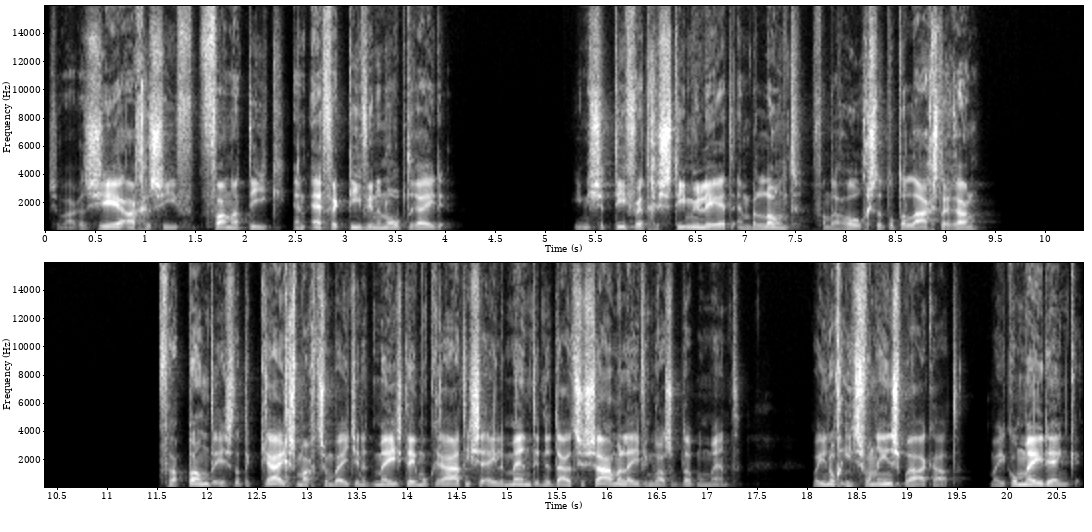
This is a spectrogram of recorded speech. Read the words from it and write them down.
Ze waren zeer agressief, fanatiek en effectief in hun optreden. Initiatief werd gestimuleerd en beloond van de hoogste tot de laagste rang. Frappant is dat de krijgsmacht zo'n beetje het meest democratische element in de Duitse samenleving was op dat moment. Waar je nog iets van inspraak had, waar je kon meedenken.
